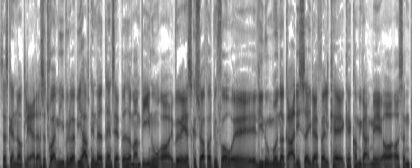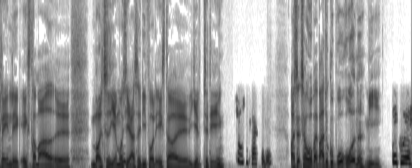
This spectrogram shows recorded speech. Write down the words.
så skal han nok lære det. Og så tror jeg, Mi, ved du, hvad, vi har sådan en madplans-app, der hedder Mambeno, og ved du hvad, jeg skal sørge for, at du får øh, lige nogle måneder gratis, så I hvert fald kan, kan komme i gang med at og sådan planlægge ekstra meget øh, måltid hjemme hos jer, så I lige får lidt ekstra øh, hjælp til det, ikke? Tusind tak for det. Og så, så håber jeg bare, at du kunne bruge rådene, Mi. Det kunne jeg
